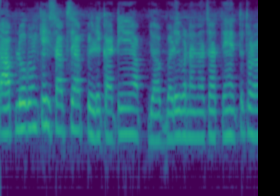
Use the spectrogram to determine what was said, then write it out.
आप लोगों के हिसाब से आप पेड़े काटिए आप जब बड़े बनाना चाहते हैं तो थोड़ा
